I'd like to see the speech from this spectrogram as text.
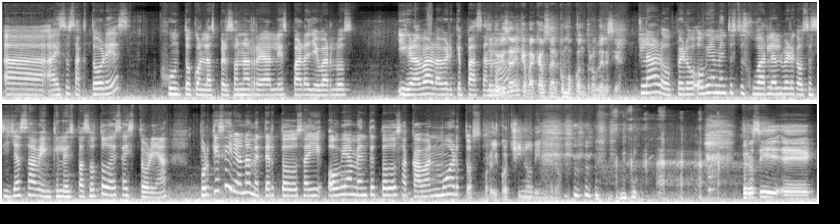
a, a esos actores junto con las personas reales para llevarlos y grabar a ver qué pasa, Sí, ¿no? porque saben que va a causar como controversia. Claro, pero obviamente esto es jugarle al verga. O sea, si ya saben que les pasó toda esa historia, ¿por qué se irían a meter todos ahí? Obviamente todos acaban muertos. por el cochino dinero. Pero sí, eh,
